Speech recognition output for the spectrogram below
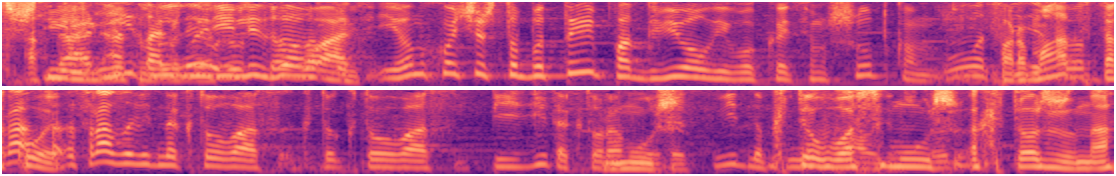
Четыре Остальные- реализовать. И он хочет, чтобы ты подвел его к этим шуткам. Вот Формат видишь, вот такой. сра- Сразу видно, кто у вас, кто, кто у вас пиздит, а кто Муж. работает. Видно, Кто у вас муж, что- а кто жена?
